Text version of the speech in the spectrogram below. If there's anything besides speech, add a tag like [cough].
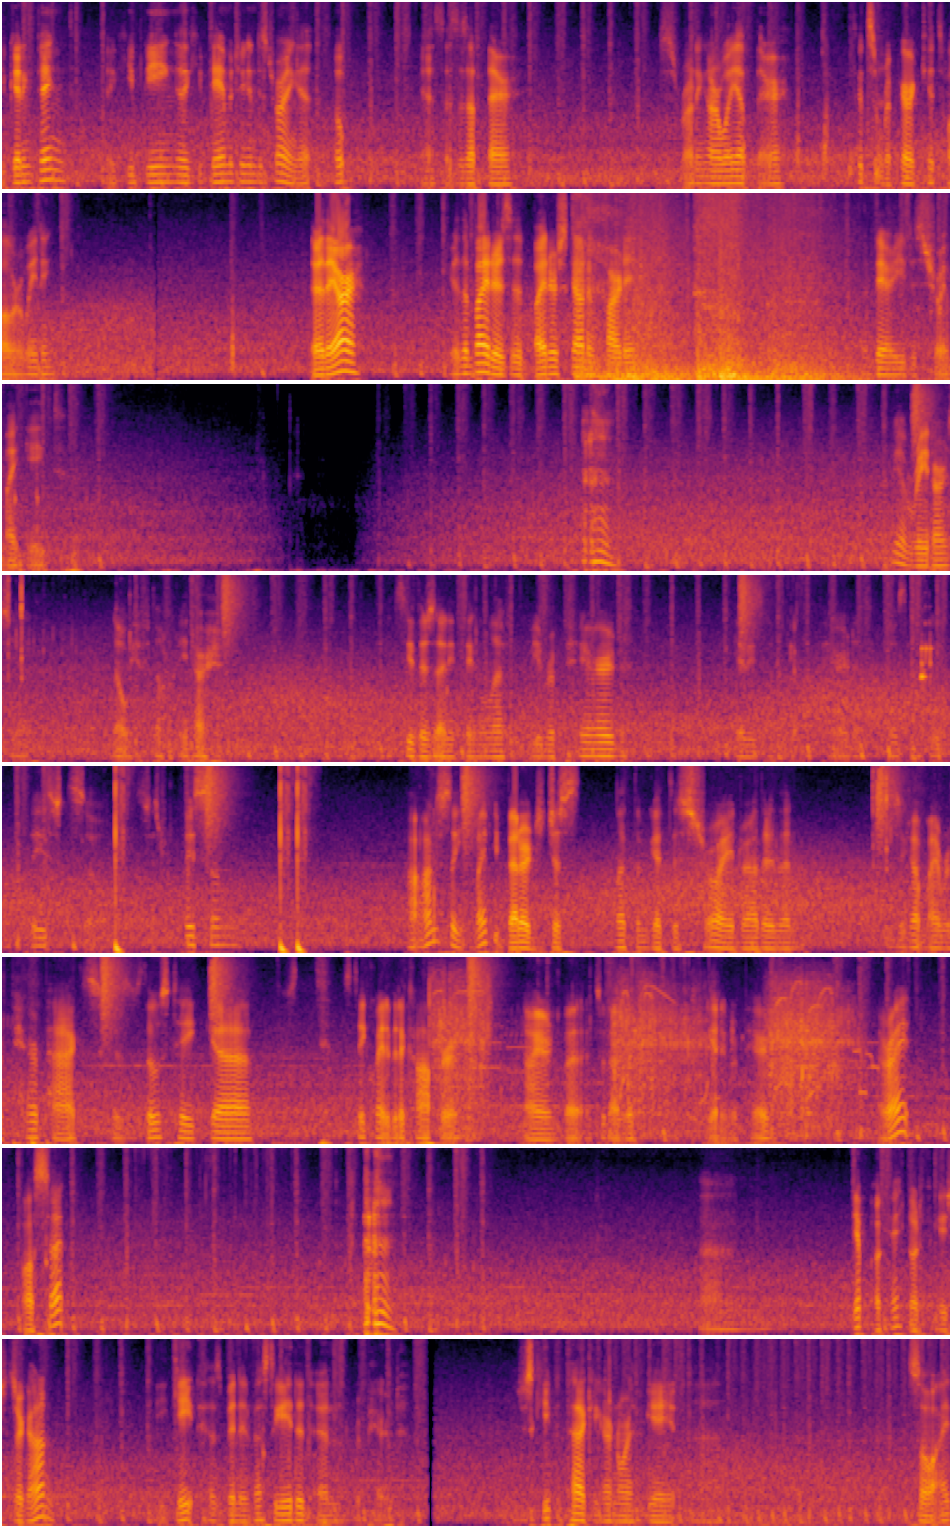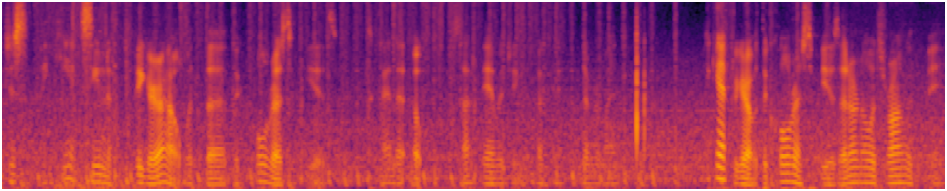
keep getting pinged. They keep being, they keep damaging and destroying it. Oh, yes, this is up there. Just running our way up there. Let's get some repair kits while we're waiting. There they are. You're the biters, the biter scouting party. How dare you destroy my gate? [clears throat] We have radars yet? No, we have no radar. Let's see if there's anything left to be repaired. Yeah, these to get repaired and those need to replaced, so let's just replace them. Uh, honestly, it might be better to just let them get destroyed rather than using up my repair packs, because those take, uh, take quite a bit of copper and iron, but it's whatever getting repaired. Alright, all set. Um, yep, okay, notifications are gone. The gate has been investigated and repaired. We just keep attacking our north gate. Uh, so I just, I can't seem to figure out what the, the coal recipe is. It's kind of, oh, stop damaging it. Okay, never mind. I can't figure out what the coal recipe is. I don't know what's wrong with me.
